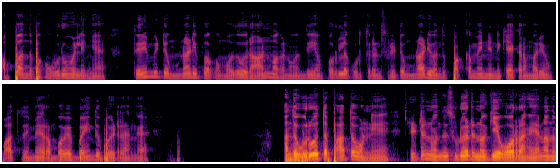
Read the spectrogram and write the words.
அப்பா அந்த பக்கம் உருவம் இல்லைங்க. திரும்பிட்டு முன்னாடி பார்க்கும்போது, ஒரு ஆண்மகன் வந்து என் பொருளை கொடுத்துருன்னு சொல்லிட்டு முன்னாடி வந்து பக்கமே நின்று கேட்குற மாதிரி இவங்க பார்த்ததுமே ரொம்பவே பயந்து போயிடுறாங்க. அந்த உருவத்தை பார்த்த உடனே ரிட்டர்ன் வந்து சுடுகாட்டை நோக்கியே ஓடுறாங்க. ஏன்னா, அந்த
